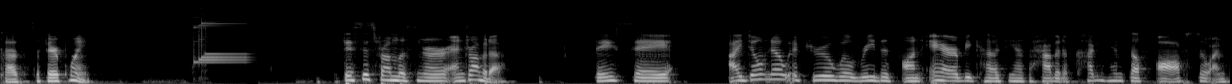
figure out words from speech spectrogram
That's a fair point. This is from listener Andromeda. They say, I don't know if Drew will read this on air because he has a habit of cutting himself off, so I'm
